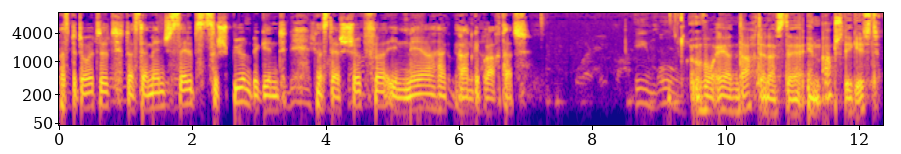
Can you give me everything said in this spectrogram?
Was bedeutet, dass der Mensch selbst zu spüren beginnt, dass der Schöpfer ihn näher herangebracht hat. Wo er dachte, dass der im Abstieg ist,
